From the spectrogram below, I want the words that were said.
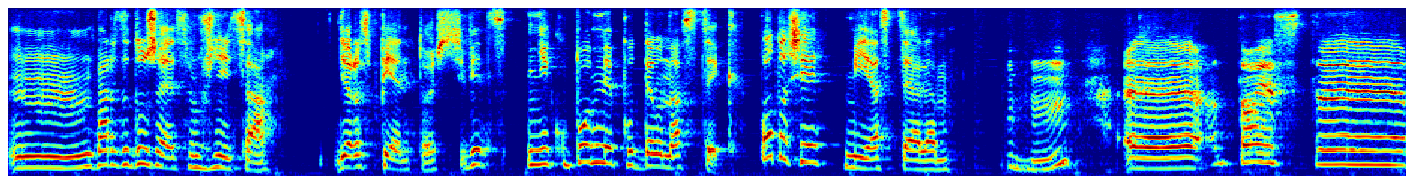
mm, bardzo duża jest różnica rozpiętość, więc nie kupujmy pudeł na styk, bo to się mija z celem. Mhm. E, to jest e,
